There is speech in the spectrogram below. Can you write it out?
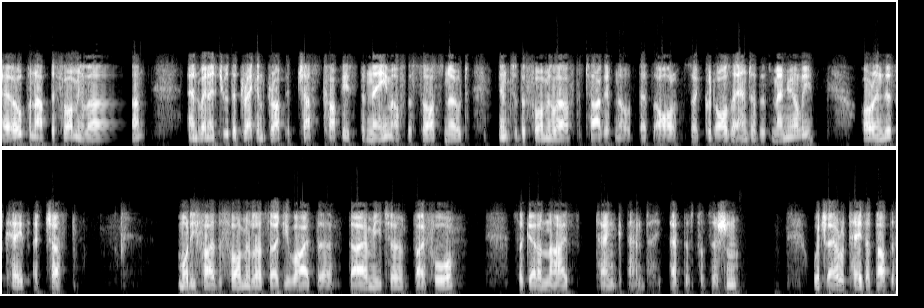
I open up the formula, and when I do the drag and drop, it just copies the name of the source node into the formula of the target node. That's all. So I could also enter this manually, or in this case, I just modify the formula, so I divide the diameter by 4, so I get a nice tank end at this position, which I rotate about the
